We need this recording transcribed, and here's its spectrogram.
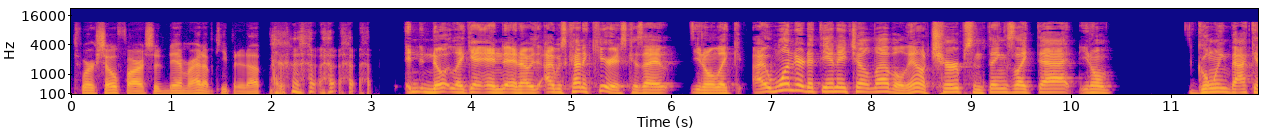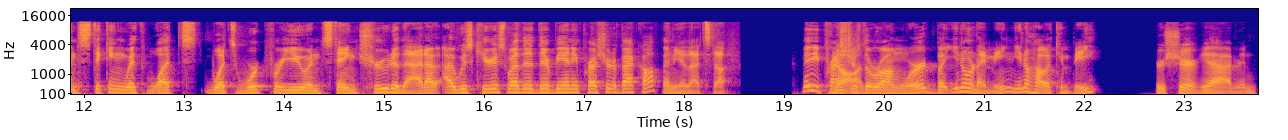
it's worked so far, so damn right I'm keeping it up. And no, like, and and I was I was kind of curious because I, you know, like I wondered at the NHL level, you know, chirps and things like that, you know, going back and sticking with what's what's worked for you and staying true to that. I, I was curious whether there'd be any pressure to back off any of that stuff. Maybe pressure's I the wrong word, but you know what I mean. You know how it can be. For sure. Yeah. I mean,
